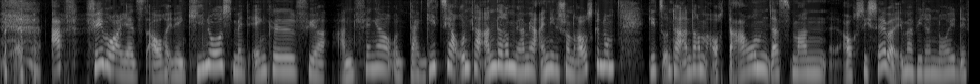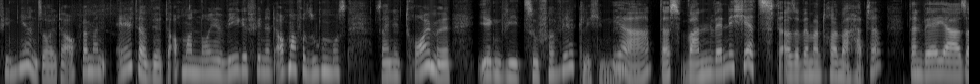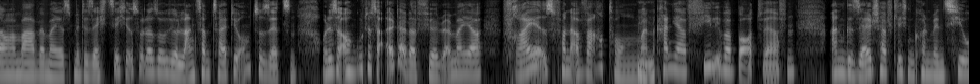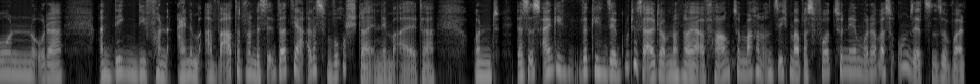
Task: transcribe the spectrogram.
Ab Februar jetzt auch in den Kinos mit Enkel für Anfänger. Und da geht es ja unter anderem, wir haben ja einiges schon rausgenommen, geht es unter anderem auch darum, dass man auch sich selber immer wieder neu definieren sollte. Auch wenn man älter wird, auch mal neue Wege findet, auch mal versuchen muss, seine Träume irgendwie zu verwirklichen. Ne? Ja, das wann, wenn nicht jetzt. Also wenn man Träume hatte, dann wäre ja, sagen wir mal, wenn man jetzt Mitte 60 ist oder so, so langsam Zeit, die umzusetzen. Und es ist auch ein gutes Alter dafür, weil man ja frei ist von Erwartungen. Man kann ja viel über Bord werfen an gesellschaftlichen Konventionen oder an Dingen, die von einem erwartet wurden. Das wird ja alles wurschter in dem Alter. Und das ist eigentlich wirklich ein sehr gutes Alter, um noch neue Erfahrungen zu machen und sich mal was vorzunehmen oder was umsetzen zu wollen.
